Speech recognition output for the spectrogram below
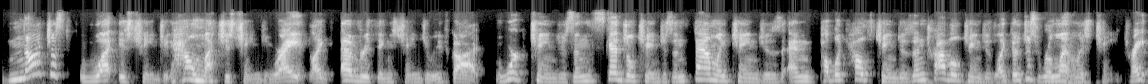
Not just what is changing, how much is changing, right? Like everything's changing. We've got work changes and schedule changes and family changes and public health changes and travel changes. Like there's just relentless change, right?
